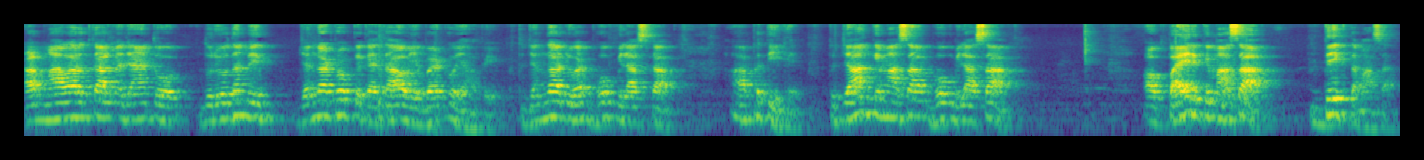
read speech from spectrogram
आप महाभारत काल में जाएँ तो दुर्योधन भी जंगा ठोक के कहता आओ ये बैठो यहाँ पे। तो जंगा जो है, भोग विलास का प्रतीक है। तो जान के मासा भोग विलासा और पैर के मासा, देख तमाशा।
